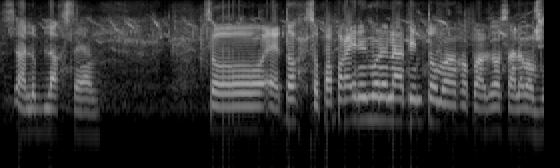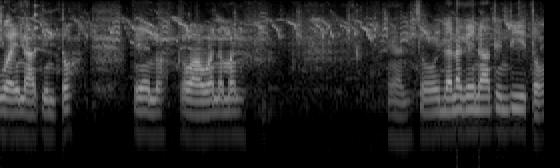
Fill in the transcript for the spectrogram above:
salo blocks na yan. So eto so papakainin muna natin to mga kapagaw. Sana mabuhay natin to. Ayan o kawawa naman. Ayan so ilalagay natin dito.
